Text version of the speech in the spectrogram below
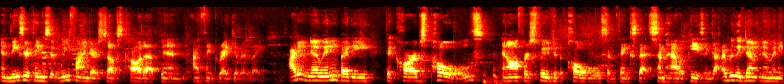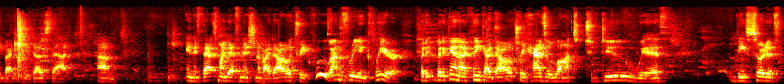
and these are things that we find ourselves caught up in, I think, regularly. I don't know anybody that carves poles and offers food to the poles and thinks that's somehow appeasing God. I really don't know anybody who does that. Um, and if that's my definition of idolatry, whew, I'm free and clear. But, it, but again, I think idolatry has a lot to do with these sort of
